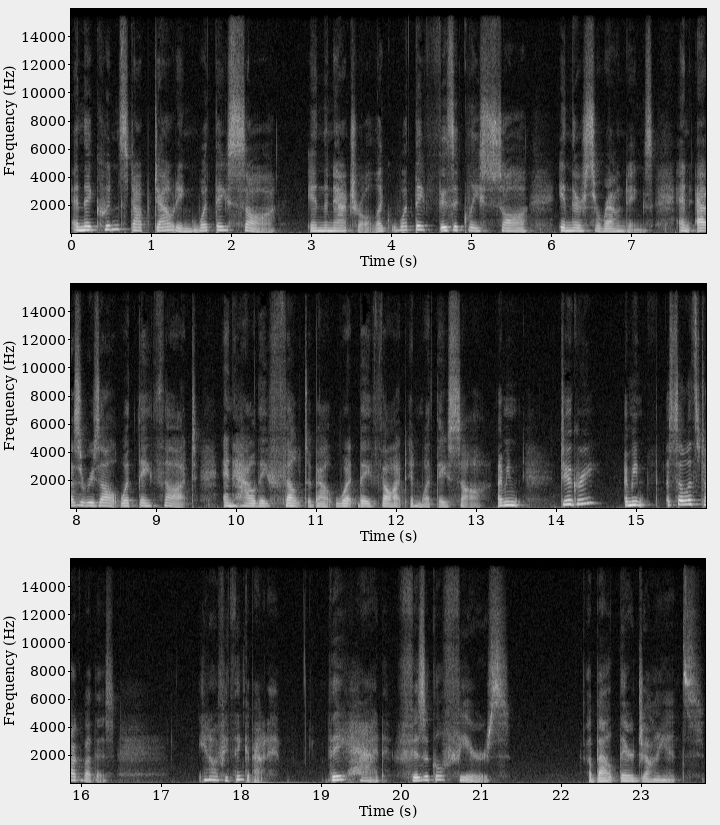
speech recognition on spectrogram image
and they couldn't stop doubting what they saw in the natural, like what they physically saw in their surroundings, and as a result, what they thought and how they felt about what they thought and what they saw. I mean, do you agree? I mean, so let's talk about this. You know, if you think about it, they had physical fears about their giants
